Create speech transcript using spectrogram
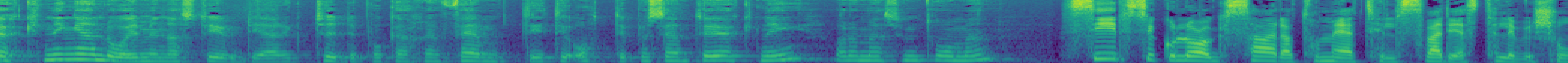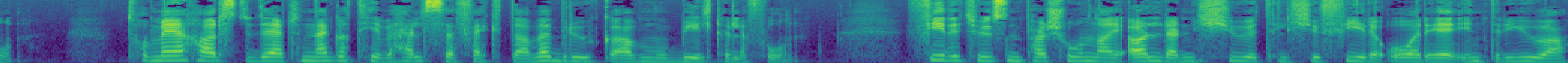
økningen i mine studier tyder på kanskje en 50-80% økning av de her symptomene. Sier psykolog Sara Tomé til Sveriges Televisjon. Tomé har studert negative helseeffekter ved bruk av mobiltelefon. 4000 personer i alderen 20 til 24 år er intervjua,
